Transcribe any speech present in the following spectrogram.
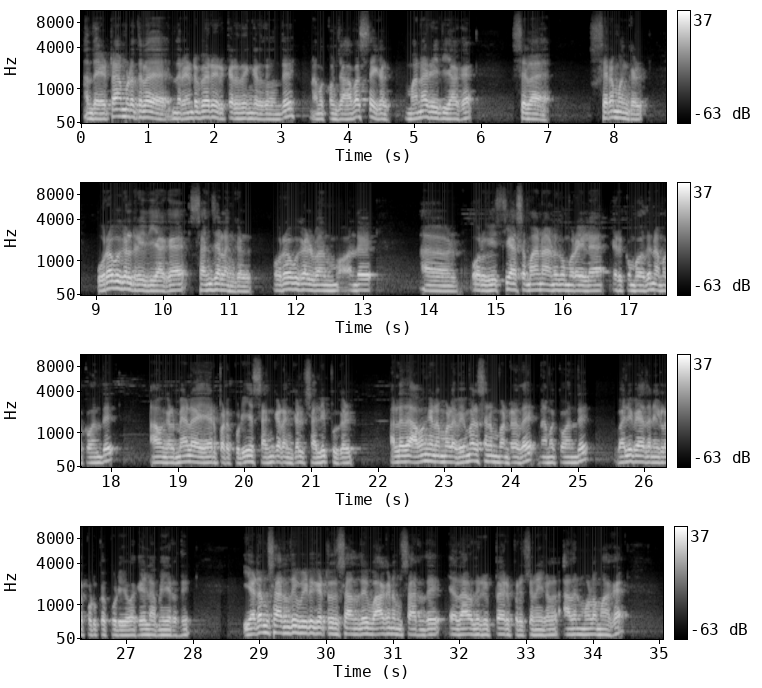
அந்த எட்டாம் இடத்துல இந்த ரெண்டு பேர் இருக்கிறதுங்கிறது வந்து நமக்கு கொஞ்சம் அவஸ்தைகள். மன ரீதியாக சில சிரமங்கள். உறவுகள் ரீதியாக சஞ்சலங்கள். உறவுகள் வந்து ஒரு வித்தியாசமான அணுகுமுறையில் இருக்கும்போது நமக்கு வந்து அவங்கள் மேலே ஏற்படக்கூடிய சங்கடங்கள் சலிப்புகள் அல்லது அவங்க நம்மளை விமர்சனம் பண்ணுறது நமக்கு வந்து வலிவேதனைகளை கொடுக்கக்கூடிய வகையில் அமைகிறது இடம் சார்ந்து வீடு கட்டுறது சார்ந்து வாகனம் சார்ந்து ஏதாவது ரிப்பேர் பிரச்சனைகள் அதன் மூலமாக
